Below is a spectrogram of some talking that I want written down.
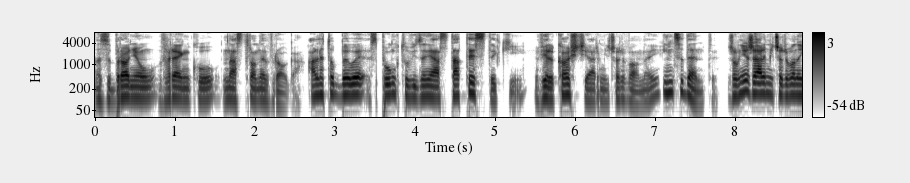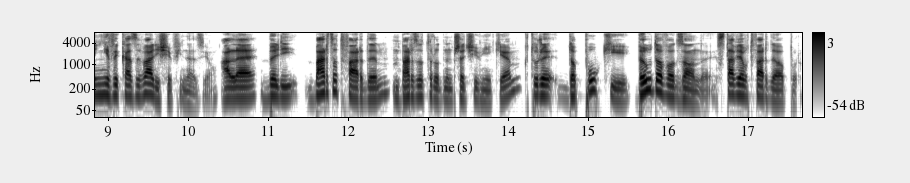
z bronią w ręku na stronę wroga, ale to były z punktu widzenia statystyki wielkości Armii Czerwonej incydenty. Żołnierze Armii Czerwonej nie wykazywali się finezją, ale byli bardzo twardym, bardzo trudnym przeciwnikiem, który dopóki był dowodzony, stawiał twardy opór.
